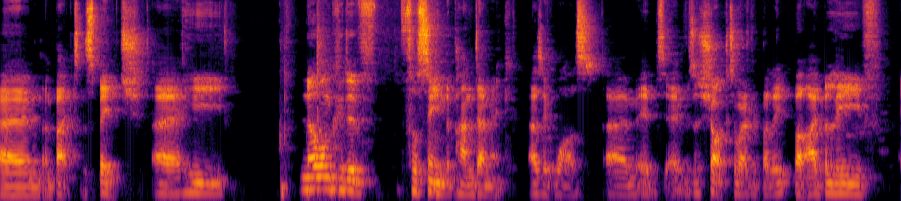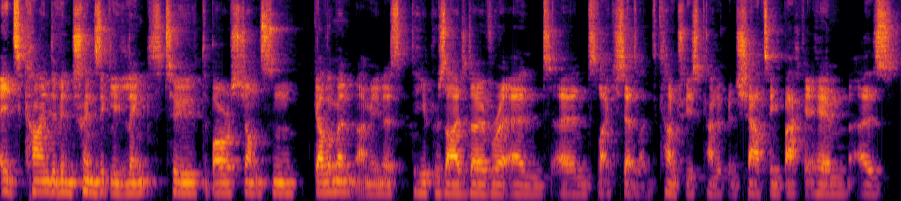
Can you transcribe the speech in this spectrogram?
um, and back to the speech, uh, he no one could have foreseen the pandemic as it was. Um, it, it was a shock to everybody, but I believe it's kind of intrinsically linked to the Boris Johnson government. I mean, as he presided over it, and and like you said, like the country's kind of been shouting back at him as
